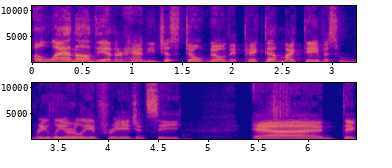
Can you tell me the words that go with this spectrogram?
Atlanta, on the other hand, you just don't know. They picked up Mike Davis really early in free agency and they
